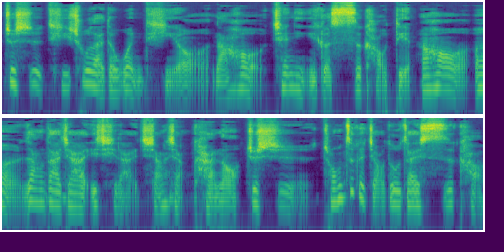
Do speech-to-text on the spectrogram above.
就是提出来的问题哦，然后牵引一个思考点，然后呃，让大家一起来想想看哦，就是从。这个角度在思考，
